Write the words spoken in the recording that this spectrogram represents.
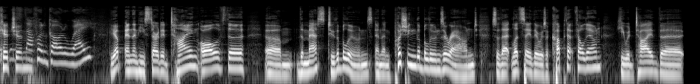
kitchen. Stuff would go away. Yep, and then he started tying all of the um, the mess to the balloons, and then pushing the balloons around so that, let's say, there was a cup that fell down. He would tie the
